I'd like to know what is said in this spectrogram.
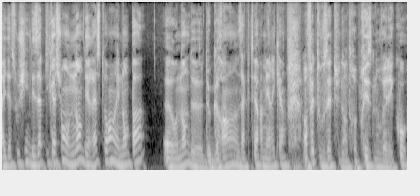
Aida Sushi, des applications au nom des restaurants et non pas euh, au nom de, de grands acteurs américains. En fait, vous êtes une entreprise Nouvelle Éco.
